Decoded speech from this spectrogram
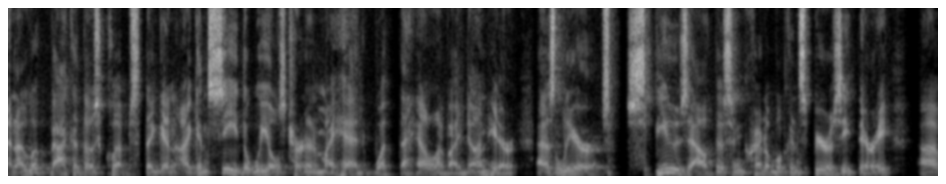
And I look back at those clips thinking, I can see the wheels turning in my head. What the hell have I done here? As Lear spews out this incredible conspiracy theory, uh,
